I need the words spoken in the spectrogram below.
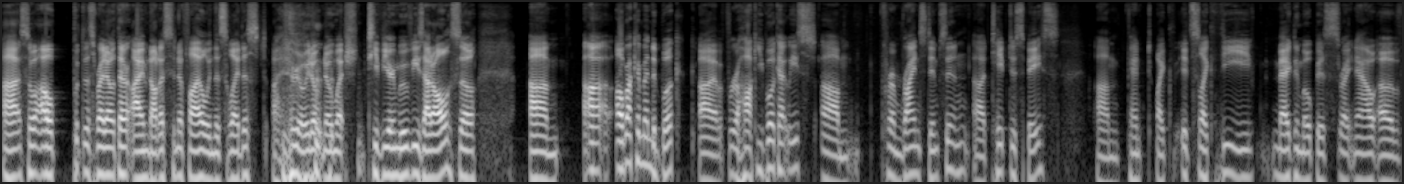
Uh, so I'll put this right out there. I'm not a cinephile in the slightest. I really don't know much TV or movies at all. So um, uh, I'll recommend a book uh, for a hockey book at least um, from Ryan Stimson, uh, Tape to Space. Um, fant- like it's like the magnum opus right now of,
